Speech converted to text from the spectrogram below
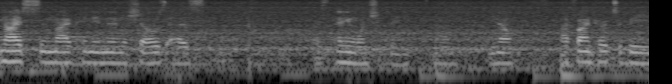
nice, in my opinion, in the shows as as anyone should be. Um, you know, I find her to be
